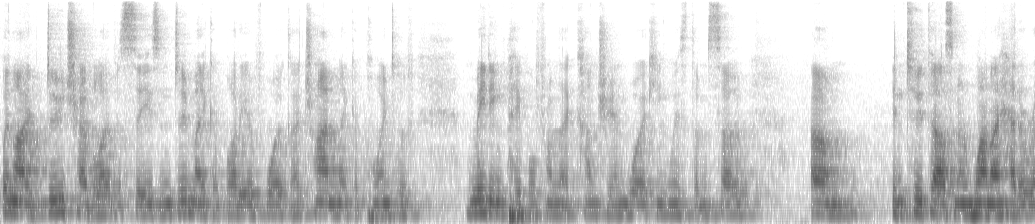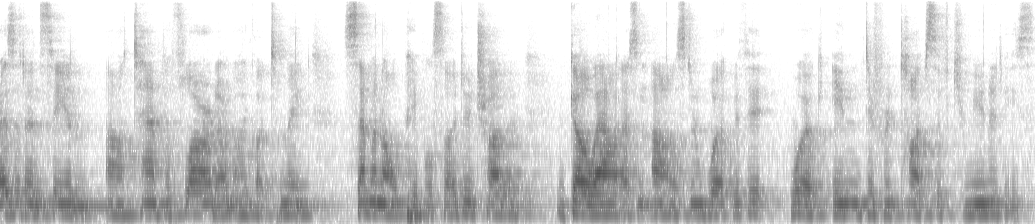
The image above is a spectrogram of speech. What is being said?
when I do travel overseas and do make a body of work, I try and make a point of meeting people from that country and working with them. So um, in 2001, I had a residency in uh, Tampa, Florida, and I got to meet Seminole people. So I do try to go out as an artist and work with it, work in different types of communities.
